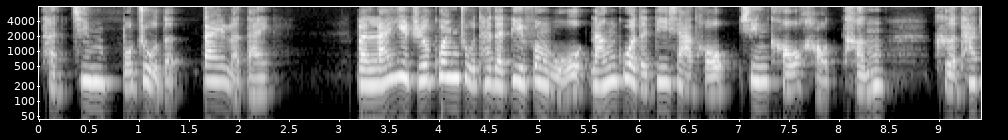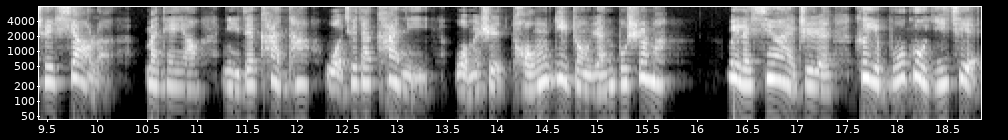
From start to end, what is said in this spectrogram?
他禁不住的呆了呆。本来一直关注他的地凤舞难过的低下头，心口好疼。可他却笑了。漫天妖，你在看他，我却在看你。我们是同一种人，不是吗？为了心爱之人，可以不顾一切，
